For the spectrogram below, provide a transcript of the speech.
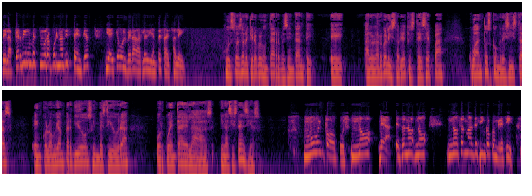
de la pérdida de investidura por inasistencias y hay que volver a darle dientes a esa ley. Justo eso le quiero preguntar, representante. Eh, a lo largo de la historia, que usted sepa cuántos congresistas en Colombia han perdido su investidura por cuenta de las inasistencias. Muy pocos. No, vea, eso no, no, no son más de cinco congresistas.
